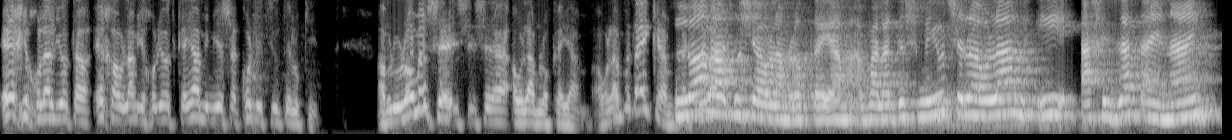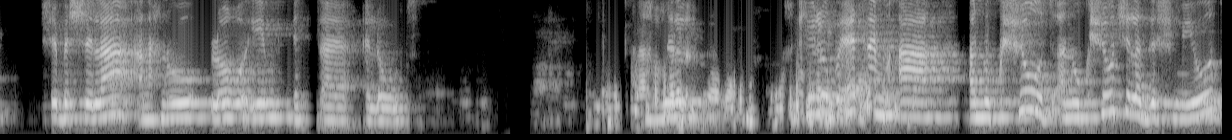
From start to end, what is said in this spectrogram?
איך יכולה להיות, איך העולם יכול להיות קיים אם יש הכל מציאות אלוקית. אבל הוא לא אומר ש, ש, שהעולם לא קיים, העולם ודאי קיים. לא אמרתי שהעולם לא קיים, אבל הגשמיות של העולם היא אחיזת העיניים, שבשלה אנחנו לא רואים את האלוהות. כאילו בעצם הנוקשות, הנוקשות של הגשמיות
